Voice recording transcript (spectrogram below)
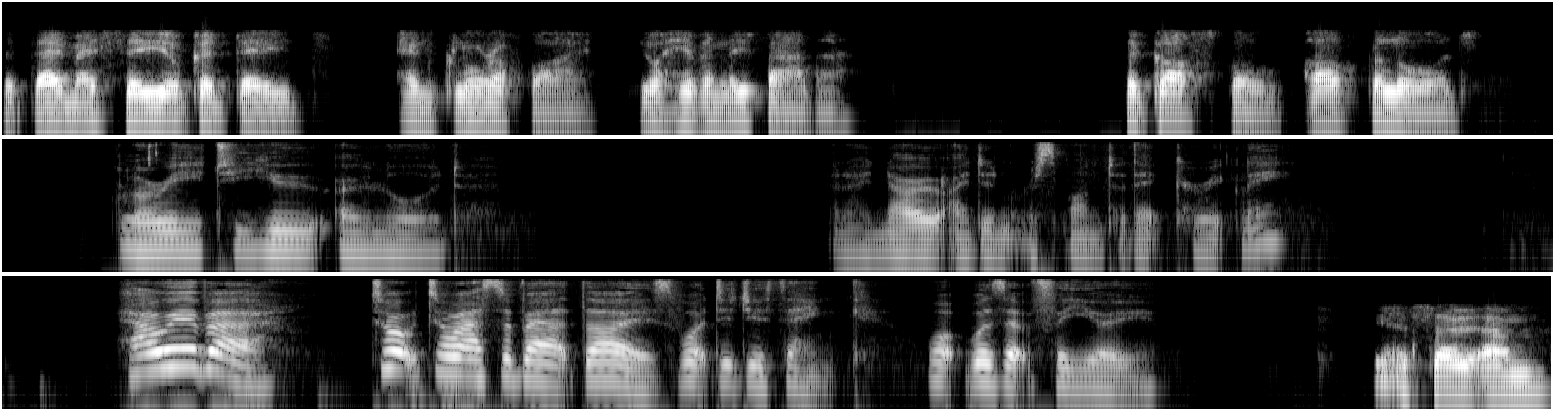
that they may see your good deeds and glorify your heavenly Father. The Gospel of the Lord. Glory to you, O Lord. And I know I didn't respond to that correctly. However, talk to us about those. What did you think? What was it for you? Yeah, so um,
